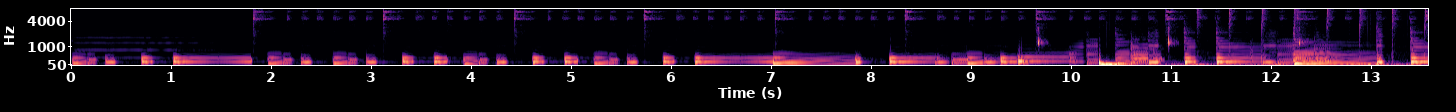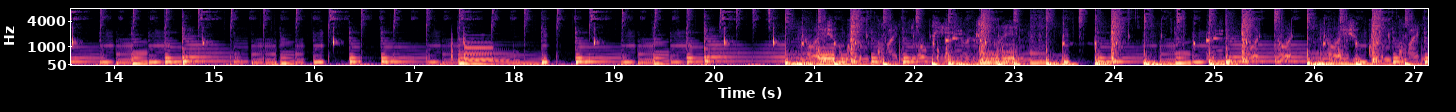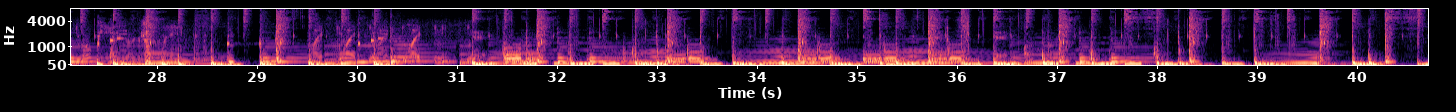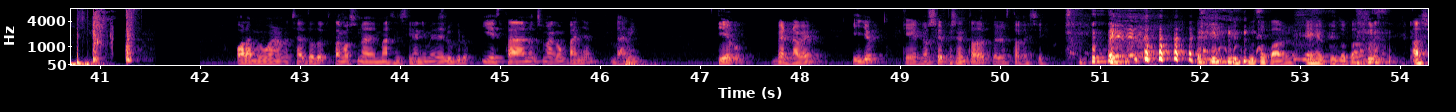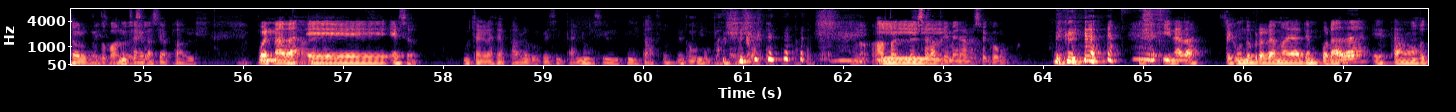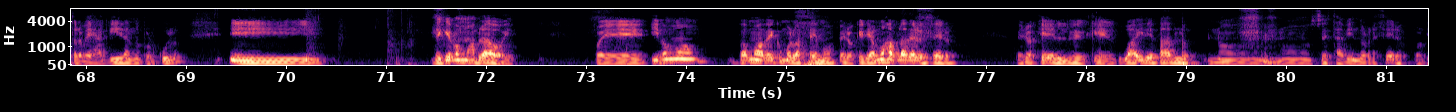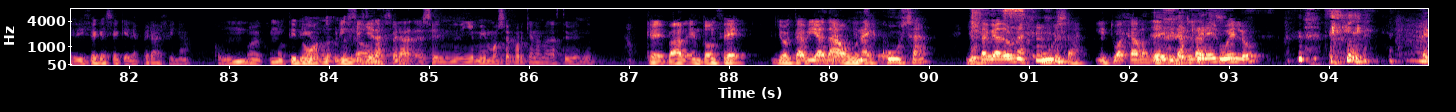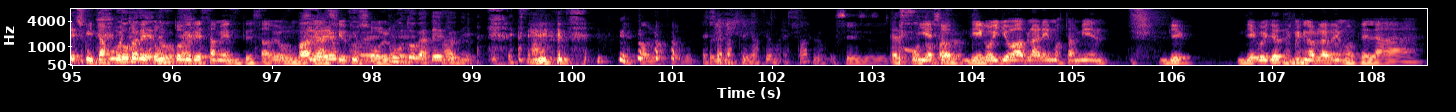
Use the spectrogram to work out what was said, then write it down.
Thank you. Todos. Estamos una vez más en Sin Anime de Lucro y esta noche me acompañan Dani, Diego, Bernabé y yo, que no soy presentado, pero esta vez sí. El puto Pablo, es el puto Pablo. As always. Pablo, Muchas gracias, Pablo. Pues nada, eh, eso. Muchas gracias, Pablo, por presentarnos. Ha sido un puntazo. Un, un placer, un placer, un placer. No, Y- Lo he hecho la primera, no sé cómo. y nada, segundo programa de la temporada. Estamos otra vez aquí dando por culo. Y. ¿De qué vamos a hablar hoy? Pues íbamos. Vamos a ver cómo lo hacemos, pero queríamos hablar del cero. Pero es que el, el- que el guay de Pablo no, no se está viendo recero, porque dice que se quiere esperar al final. Como, un- como típico. No, no, no pringao se máximo. esperar. es decir, ni yo mismo sé por qué no me la estoy viendo. Que vale, entonces yo te había dado una excusa, yo te había dado una excusa y tú acabas de que tirarla al suelo Eres y un te has puto puesto de tonto Pablo. directamente, ¿sabes? O Pablo, sea, has eres sido tú un solo. puto cateto, tío. Es Pablo, Pablo. Esa soy es la explicación, es Pablo. Sí, sí, sí. El puto Y eso, Pablo. Diego y yo hablaremos también. Die- Diego y yo también hablaremos de la.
